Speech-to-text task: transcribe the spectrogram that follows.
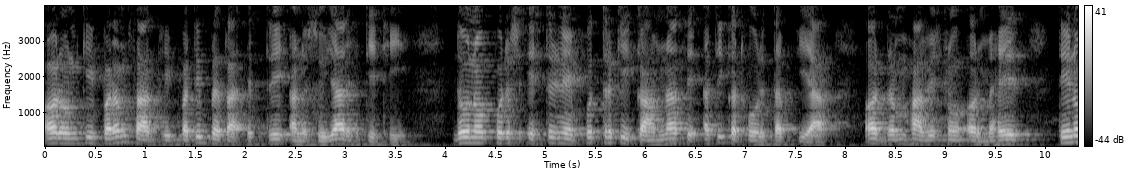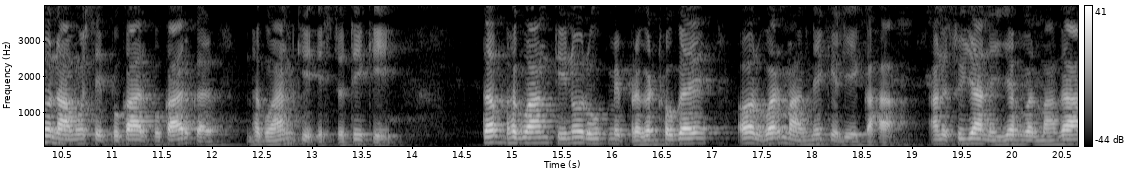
और उनकी परम साध्वी पतिव्रता स्त्री अनुसुईया रहती थी। दोनों पुरुष स्त्री ने पुत्र की कामना से अति कठोर तप किया। और ब्रह्मा, विष्णु और महेश तीनों नामों से पुकार पुकार कर भगवान की स्तुति की। तब भगवान तीनों रूप में प्रकट हो गए और वर मांगने के लिए कहा, अनुसुईया ने यह वर मांगा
